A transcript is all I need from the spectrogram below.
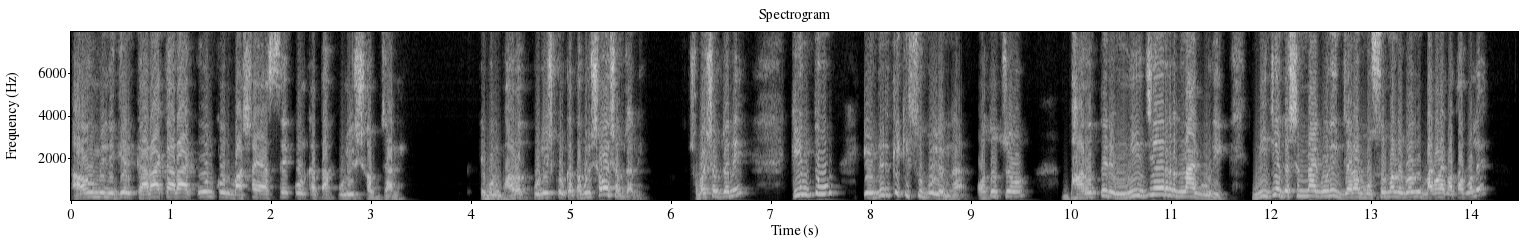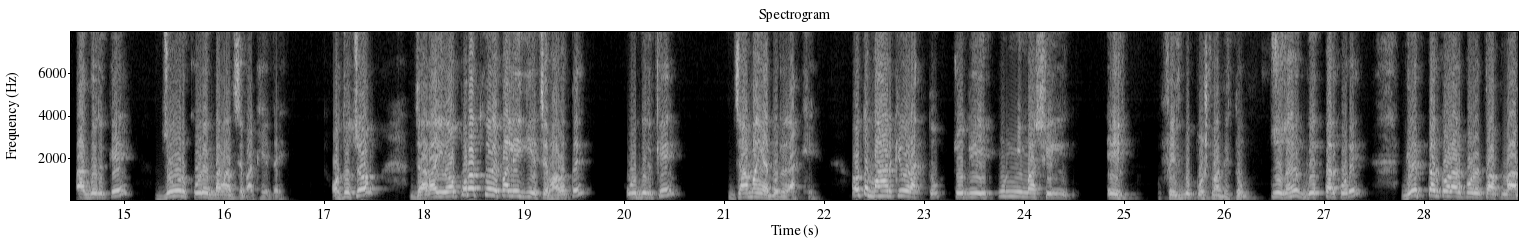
আওয়ামী লীগের কারা কারা কোন কোন বাসায় আছে, কলকাতা পুলিশ সব জানে। এবং ভারত পুলিশ, কলকাতা পুলিশ সবাই সব জানে। সবাই সব জানে। কিন্তু এদেরকে কিছু বলে না, অথচ ভারতের নিজের নাগরিক নিজের দেশের নাগরিক যারা মুসলমান এবং বাংলা কথা বলে, তাদেরকে জোর করে বাংলাদেশে পাঠিয়ে দেয়। অথচ যারা এই অপরাধ করে পালিয়ে গিয়েছে ভারতে, ওদেরকে জামাইয়া ধরে রাখে। অত বাহারকেও রাখতো? যদি এই পূর্ণিমাশীল এই ফেসবুক পোস্ট না দিত যাই হোক, গ্রেপ্তার করে, গ্রেপ্তার করার পরে তো আপনার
